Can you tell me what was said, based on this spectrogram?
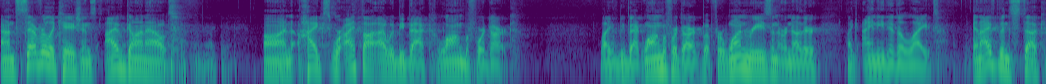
On several occasions, I've gone out on hikes where I thought I would be back long before dark. Like, be back long before dark, but for one reason or another, like, I needed a light. And I've been stuck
